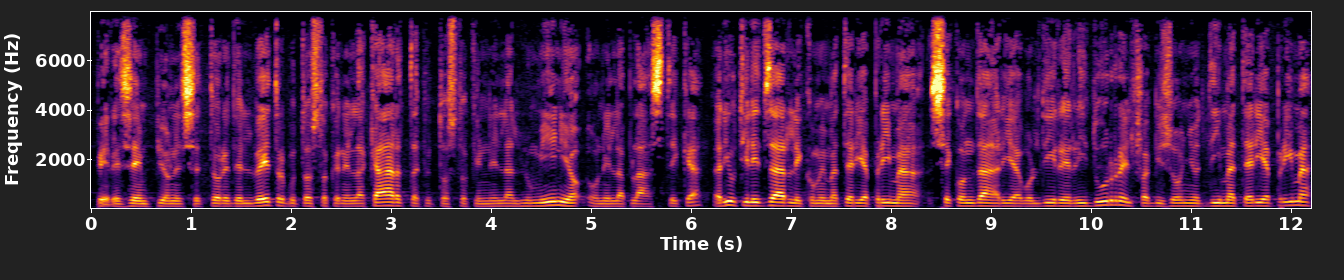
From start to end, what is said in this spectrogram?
per esempio nel settore del vetro piuttosto che nella carta, piuttosto che nell'alluminio o nella plastica. Riutilizzarli come materia prima secondaria vuol dire ridurre il fabbisogno di materia prima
